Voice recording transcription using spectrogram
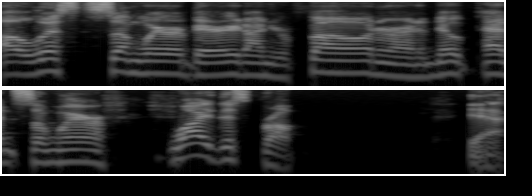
a list somewhere buried on your phone or on a notepad somewhere. Why this problem? Yeah,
